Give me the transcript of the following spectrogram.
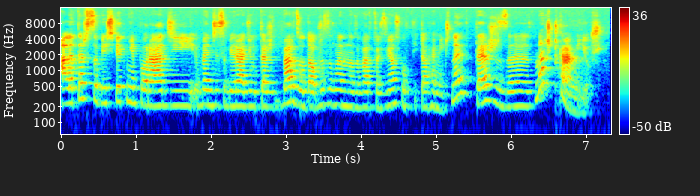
ale też sobie świetnie poradzi, będzie sobie radził też bardzo dobrze ze względu na zawartość związków fitochemicznych, też z zmarszczkami już.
